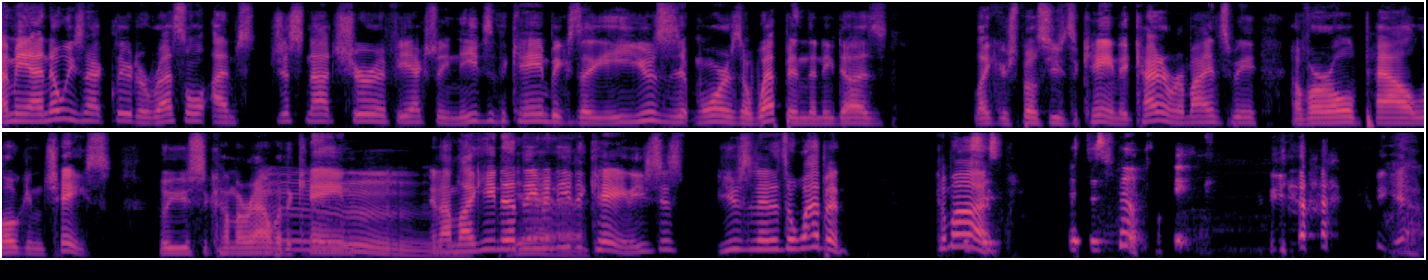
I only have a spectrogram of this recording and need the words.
I mean I know he's not clear to wrestle I'm just not sure if he actually needs the cane because uh, he uses it more as a weapon than he does like you're supposed to use the cane it kind of reminds me of our old pal Logan Chase who used to come around with a cane and I'm Mm, like, he doesn't even need yeah. a cane. He's just using it as a weapon. Come on. It's a, it's a pimp stick. yeah.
